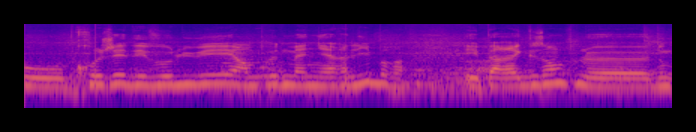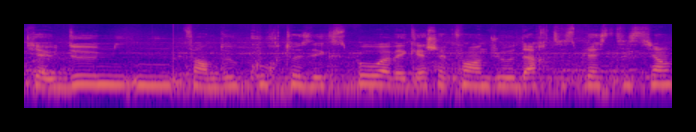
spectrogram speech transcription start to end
au projet d'évoluer un peu de manière libre. Et par exemple, euh, donc il y a eu deux, deux courtes expos avec à chaque fois un duo d'artistes plasticiens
